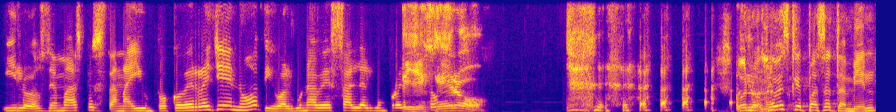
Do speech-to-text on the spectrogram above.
y los demás pues están ahí un poco de relleno. Digo, alguna vez sale algún proyecto. Callejero. Bueno, ¿sabes qué pasa también?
